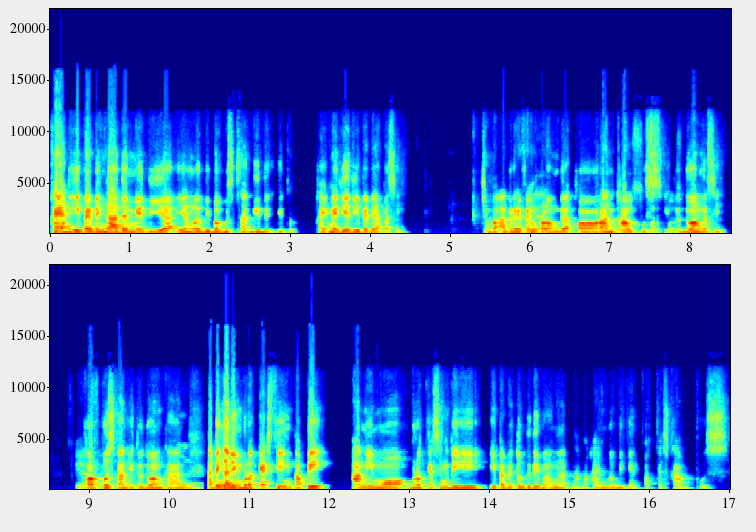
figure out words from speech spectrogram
kayak di IPB nggak ada media yang lebih bagus lagi deh gitu. Kayak media di IPB apa sih? Coba Agri FM Iya. kalau enggak koran Korpus, kampus korpus. itu doang gak sih? Iya. Korpus kan itu doang kan. iya. Tapi nggak ada yang broadcasting, tapi animo broadcasting di IPB itu gede banget. Nah, makanya gue bikin podcast kampus.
